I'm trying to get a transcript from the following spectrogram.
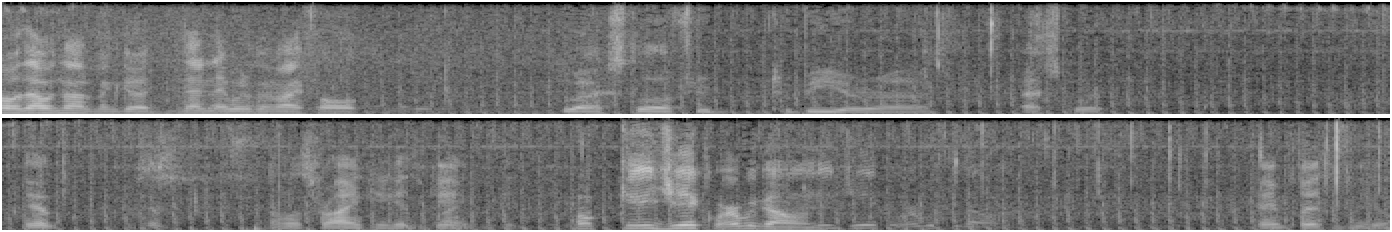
Oh, that would not have been good. Then it would have been my fault. Do I still have to to be your uh, escort? Yep. Unless Ryan can get the game. Okay, Jake, where are we going? Same place as we go.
